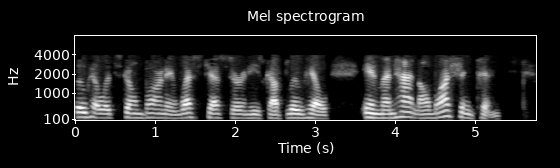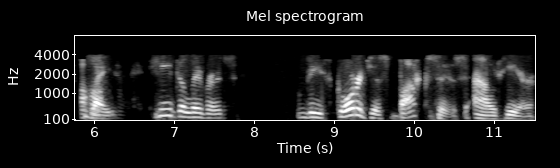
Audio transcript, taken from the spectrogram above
Blue Hill at Stone Barn in Westchester, and he's got Blue Hill in Manhattan on Washington Uh-huh. Place. He delivers these gorgeous boxes out here.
